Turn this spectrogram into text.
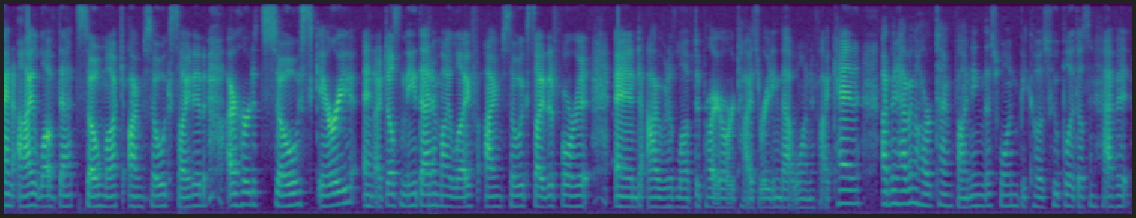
and I love that so much. I'm so excited. I heard it's so scary and I just need that in my life. I'm so excited for it and I would love to prioritize reading that one if I can. I've been having a hard time finding this one because Hoopla doesn't have it.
